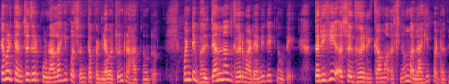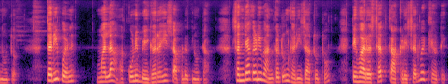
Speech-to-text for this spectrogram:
त्यामुळे त्यांचं घर कुणालाही पसंत पडल्यापासून राहत नव्हतं. पण ते भलत्यांनाच घर भाड्याने देत नव्हते. तरीही असं घर रिकामं असणं मलाही पटत नव्हतं. तरी पण मला कोणी बेघरही सापडत नव्हता. संध्याकाळी भानकटून घरी जात होतो. तेव्हा रस्त्यात काकडे सर भेटले होते.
